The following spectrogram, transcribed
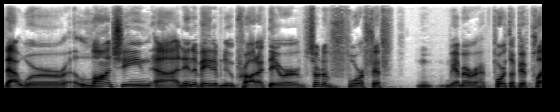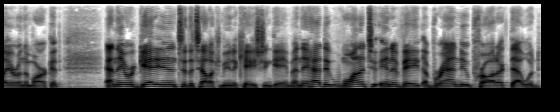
that were launching uh, an innovative new product. They were sort of fourth, fifth, we remember fourth or fifth player in the market and they were getting into the telecommunication game and they had to wanted to innovate a brand new product that would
